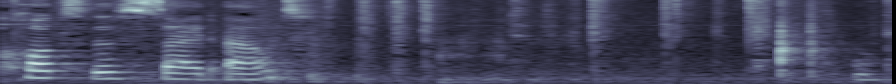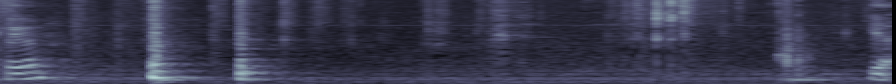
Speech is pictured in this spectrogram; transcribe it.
cut this side out okay yeah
